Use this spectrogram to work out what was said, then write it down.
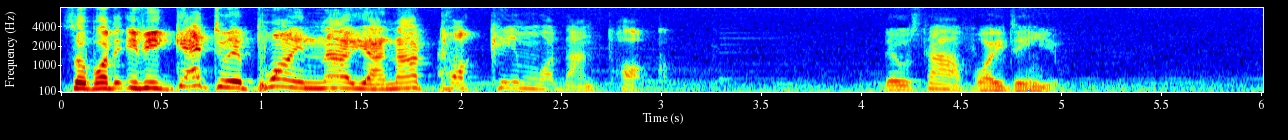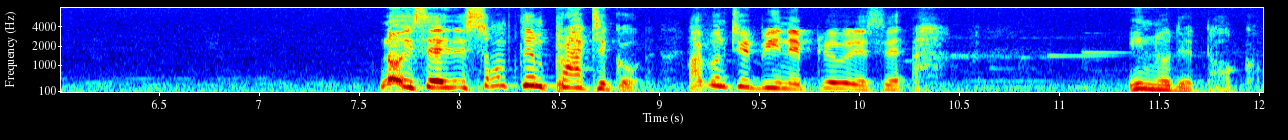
So, but if you get to a point now, you are now talking more than talk, they will start avoiding you. No, he says it's something practical. Haven't you been in a place where they say, ah, you know they talk.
